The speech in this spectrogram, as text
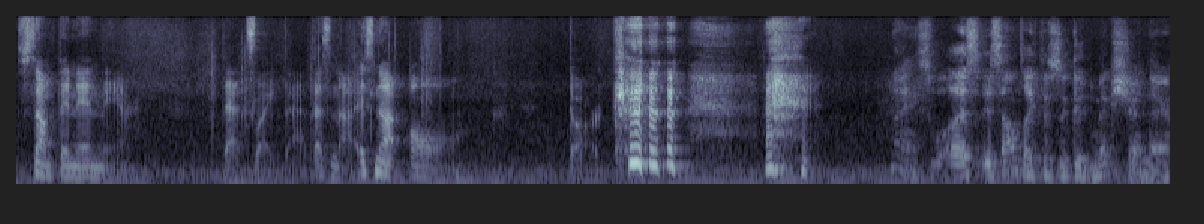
something in there that's like that. That's not. It's not all dark. Nice. Well, it sounds like there's a good mixture in there.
